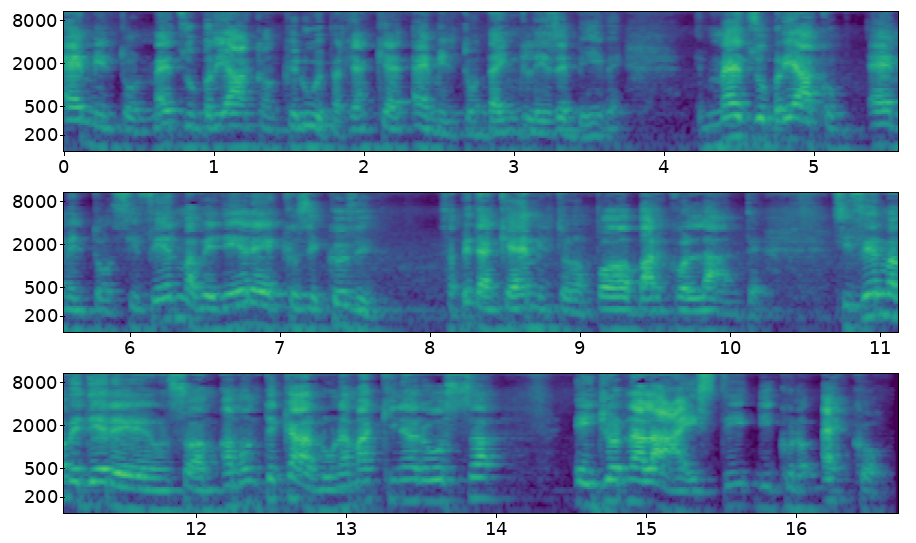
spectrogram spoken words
Hamilton, mezzo ubriaco anche lui, perché anche Hamilton da inglese beve, mezzo ubriaco Hamilton si ferma a vedere così, così, sapete anche Hamilton un po' barcollante, si ferma a vedere, so, a Monte Carlo una macchina rossa e i giornalisti dicono, ecco,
